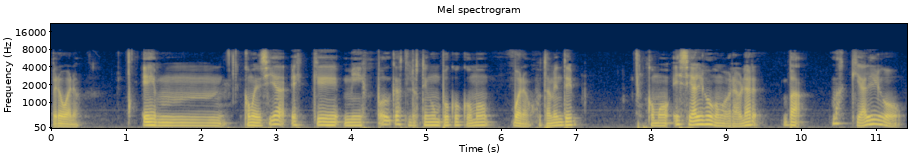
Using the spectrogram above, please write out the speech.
Pero bueno, em, como decía, es que mis podcasts los tengo un poco como, bueno, justamente como ese algo como para hablar, va, más que algo,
